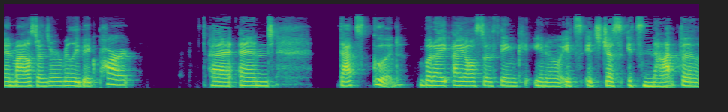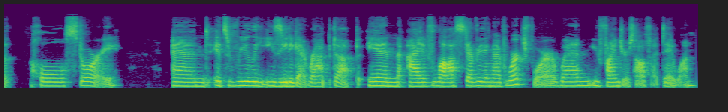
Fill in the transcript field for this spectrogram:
and milestones are a really big part uh, and that's good. But i i also think you know it's it's just it's not the whole story and it's really easy to get wrapped up in i've lost everything i've worked for when you find yourself at day one.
